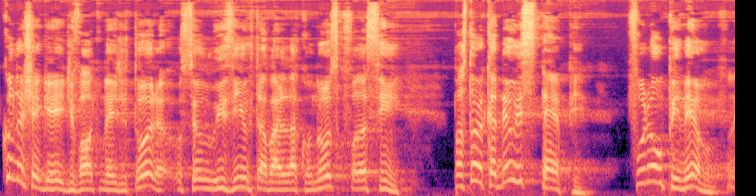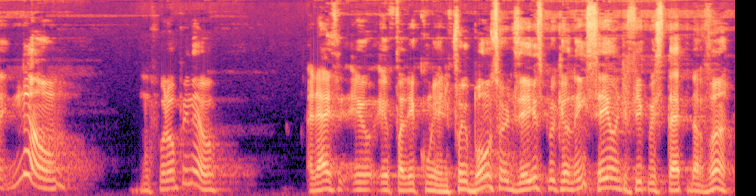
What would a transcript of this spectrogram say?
Quando eu cheguei de volta na editora, o seu Luizinho, que trabalha lá conosco, falou assim: Pastor, cadê o step? Furou o pneu? Eu falei: Não, não furou o pneu. Aliás, eu, eu falei com ele: Foi bom o senhor dizer isso, porque eu nem sei onde fica o step da van.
